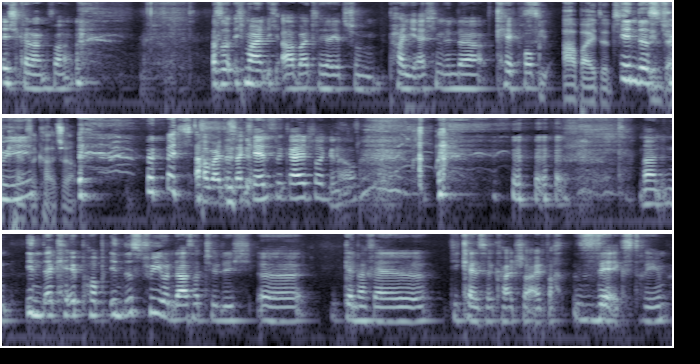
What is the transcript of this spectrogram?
Ich kann anfangen. Also ich meine, ich arbeite ja jetzt schon ein paar Jährchen in der K-Pop. Sie arbeitet Industry. in der Cancel Culture. ich arbeite in der Cancel Culture, genau. Nein, in, der K-Pop Industry und da ist natürlich äh, generell die Cancel Culture einfach sehr extrem.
